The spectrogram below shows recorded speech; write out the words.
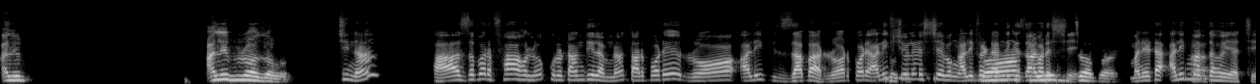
আলিফ আলিফ র জবর। জি না ফা জবর ফা হলো কোনো টান দিলাম না তারপরে র আলিফ জাবার রর পরে আলিফ চলে এসেছে এবং আলিফের ডান দিকে জাবার এসেছে। মানে এটা আলিফ মাদ্দা হয়ে যাচ্ছে।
